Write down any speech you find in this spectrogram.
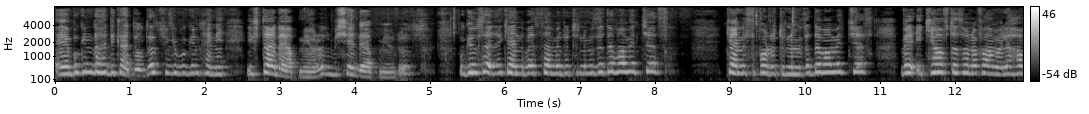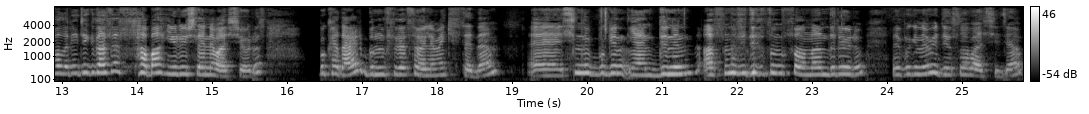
Ee, bugün daha dikkatli olacağız. Çünkü bugün hani iftar da yapmıyoruz. Bir şey de yapmıyoruz. Bugün sadece kendi beslenme rutinimize devam edeceğiz. Kendi spor rutinimize devam edeceğiz. Ve iki hafta sonra falan böyle havalar iyice güzelse sabah yürüyüşlerine başlıyoruz. Bu kadar. Bunu size söylemek istedim. Ee, şimdi bugün yani dünün aslında videosunu sonlandırıyorum. Ve bugünün videosuna başlayacağım.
